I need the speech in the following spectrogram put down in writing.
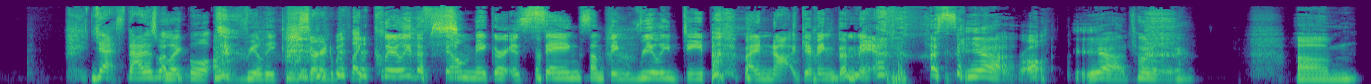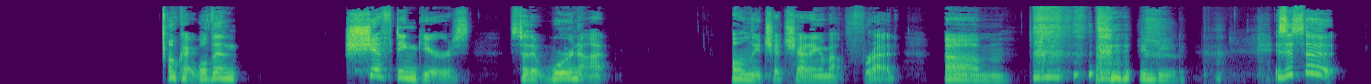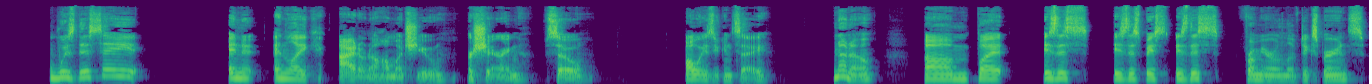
Yes, that is what Like- people are really concerned with. Like, clearly, the filmmaker is saying something really deep by not giving the man a Yeah. role. yeah totally um okay well then shifting gears so that we're not only chit-chatting about fred um indeed. is this a was this a and and like i don't know how much you are sharing so always you can say no no um but is this is this based is this from your own lived experience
